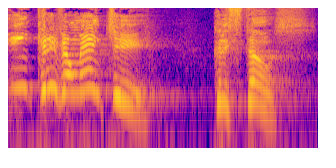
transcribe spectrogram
incrivelmente cristãos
